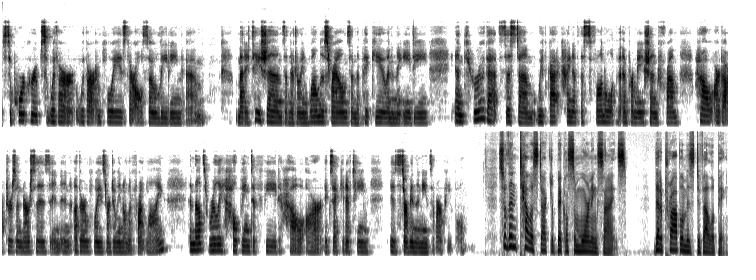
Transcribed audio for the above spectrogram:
support groups with our with our employees. They're also leading um, meditations and they're doing wellness rounds in the PICU and in the ED. And through that system, we've got kind of this funnel of information from how our doctors and nurses and, and other employees are doing on the front line. And that's really helping to feed how our executive team is serving the needs of our people. So then tell us, Dr. Bickel, some warning signs that a problem is developing.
